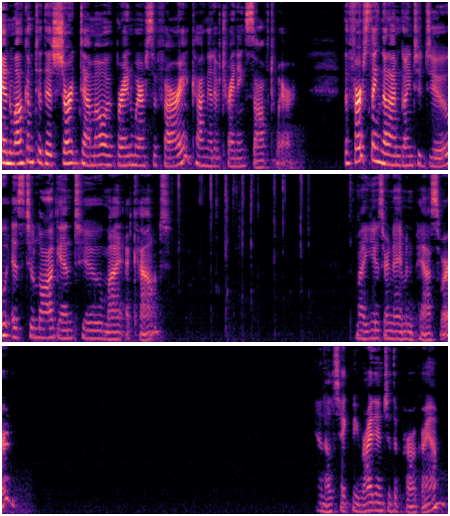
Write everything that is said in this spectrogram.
and welcome to this short demo of Brainware Safari cognitive training software. The first thing that I'm going to do is to log into my account, my username and password. And it'll take me right into the program.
